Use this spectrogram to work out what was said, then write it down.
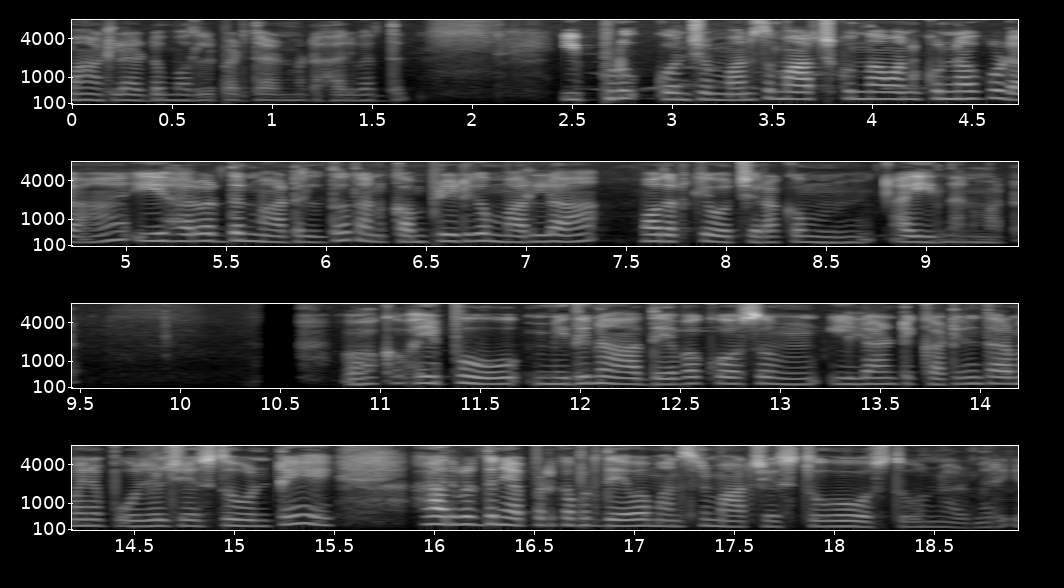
మాట్లాడడం మొదలు పెడతాడనమాట హరివర్ధన్. ఇప్పుడు కొంచెం మనసు మార్చుకుందాం అనుకున్నా కూడా ఈ హరివర్ధన్ మాటలతో తను కంప్లీట్గా మరలా మొదటికే వచ్చే రకం అయ్యిందనమాట ఒకవైపు మిథున దేవ కోసం ఇలాంటి కఠినతరమైన పూజలు చేస్తూ ఉంటే హరివర్ధన్ ఎప్పటికప్పుడు దేవ మనసుని మార్చేస్తూ వస్తూ ఉన్నాడు మరి.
